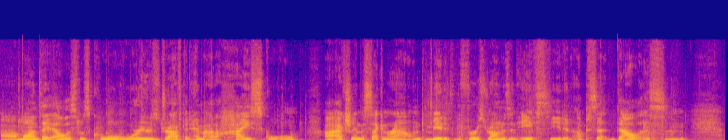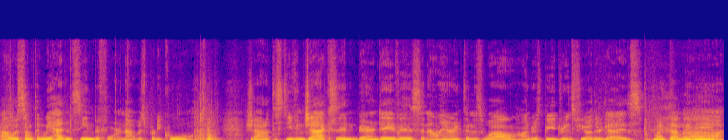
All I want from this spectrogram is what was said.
Uh, Monta Ellis was cool. Warriors drafted him out of high school. Uh, actually, in the second round, made it to the first round as an eighth seed and upset Dallas, and that was something we hadn't seen before, and that was pretty cool. Shout out to Stephen Jackson, Baron Davis, and Al Harrington as well. Andris Biedrins, a few other guys. Mike Dunleavy. Uh,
